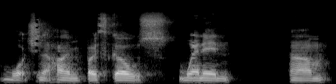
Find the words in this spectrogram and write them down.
watching at home. Both goals went in. Um,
